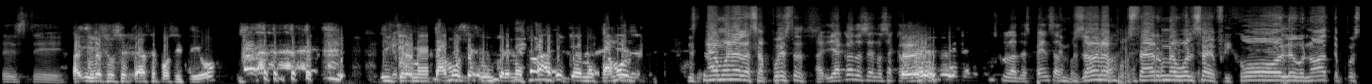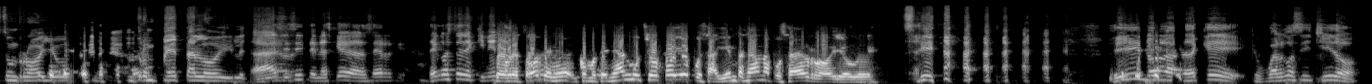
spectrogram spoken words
Este... Ah, ¿Y eso se te hace positivo? incrementamos, incrementamos, incrementamos Estaban buenas las apuestas. Ah, ya cuando se nos acabó con las despensas. Pues, Empezaron a apostar una bolsa de frijol, luego no, te he puesto un rollo, un trompétalo y le Ah, sí, sí, tenías que hacer. Tengo este de 500. Sobre todo, como tenían mucho rollo, pues ahí empezaron a apostar el rollo, güey. Sí. sí, no, la verdad que, que fue algo así chido.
